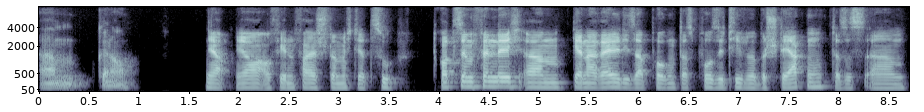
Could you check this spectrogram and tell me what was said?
Ähm, genau. Ja, ja, auf jeden Fall stimme ich dir zu. Trotzdem finde ich ähm, generell dieser Punkt, das Positive bestärken. Das ist ähm,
